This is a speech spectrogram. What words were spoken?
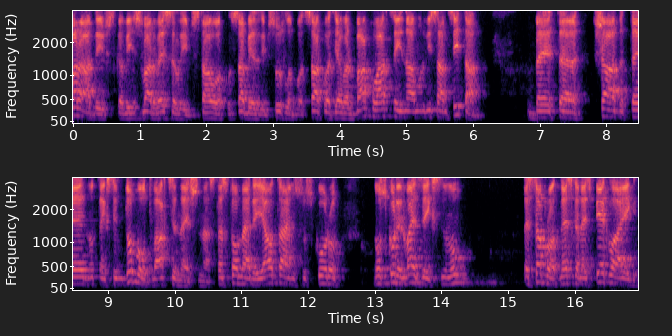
parādījušas, ka viņas var veselības stāvokli sabiedrības uzlabot, sākot jau ar baku vakcīnām un visām citām. Bet eh, šāda te, nu, teiksim, dubultu vakcinēšanās, tas tomēr ir jautājums, uz kuru, nu, uz kuru ir vajadzīgs nu, Es saprotu, neskanēs pieklājīgi,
